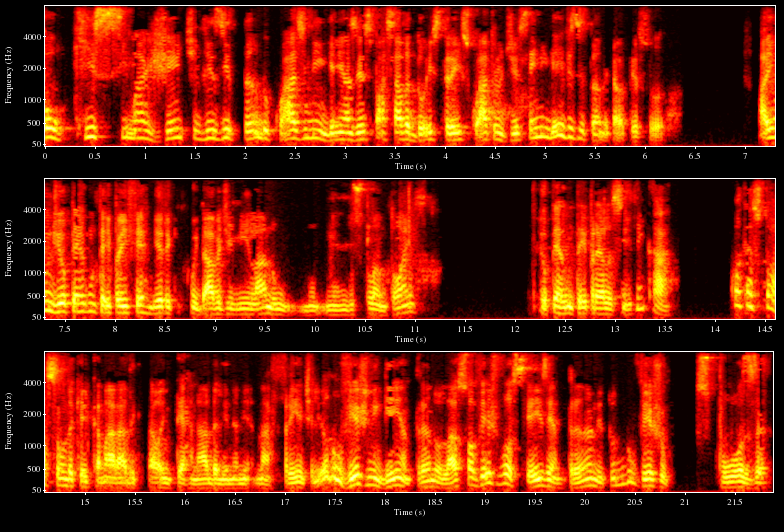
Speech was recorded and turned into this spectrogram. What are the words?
pouquíssima gente visitando, quase ninguém. Às vezes passava dois, três, quatro dias sem ninguém visitando aquela pessoa. Aí um dia eu perguntei para a enfermeira que cuidava de mim lá num, num dos plantões, eu perguntei para ela assim, vem cá, qual é a situação daquele camarada que estava internado ali na, minha, na frente? Ali? Eu não vejo ninguém entrando lá, só vejo vocês entrando e tudo, não vejo esposa,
